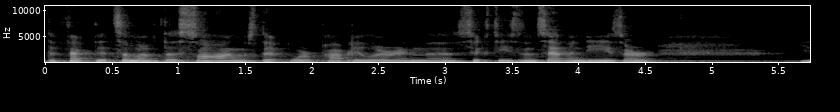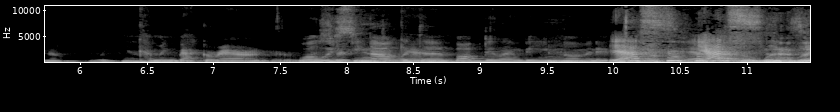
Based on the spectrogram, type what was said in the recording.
the fact that some of the songs that were popular in the '60s and '70s are, you know, re- coming back around. Or Well, we see resurgent now with the. Bob Dylan being nominated. Yes, Yeah. yes. as Win- a winning the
